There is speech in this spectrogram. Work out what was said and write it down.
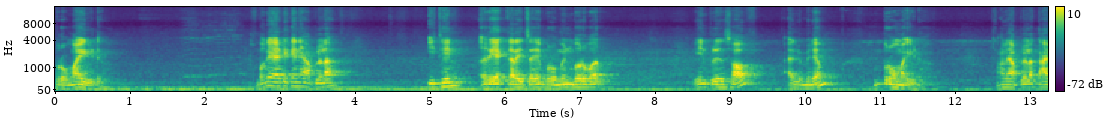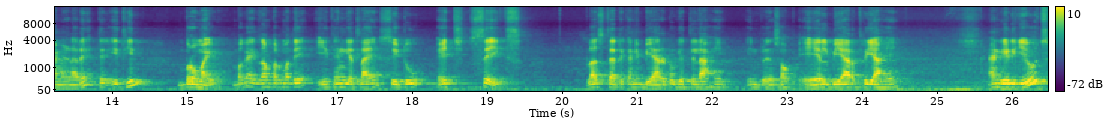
bromide बघा या ठिकाणी आपल्याला इथेन रिॲक्ट करायचं आहे ब्रोमिन बरोबर. In presence of aluminium bromide आणि आपल्याला काय मिळणार आहे? ते इथिन ब्रोमाइड बघा एक्झाम्पलमध्ये इथेन घेतला आहे C two H six plus त्या ठिकाणी बी आर टू घेतलेला आहे. In presence of A L B R three आहे. And it gives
